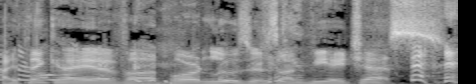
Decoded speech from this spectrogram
I think I have uh, Born Losers on VHS.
